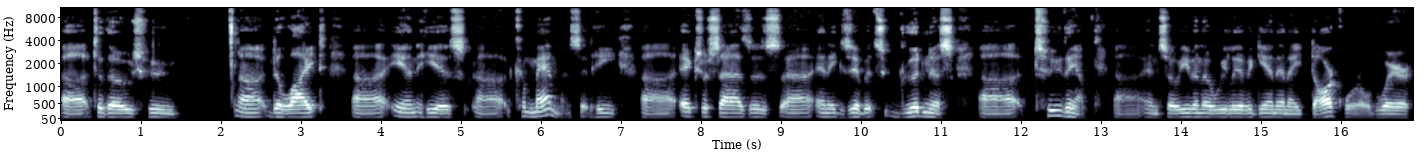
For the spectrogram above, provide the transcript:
to those who uh, delight uh, in his uh, commandments, that he uh, exercises uh, and exhibits goodness to them. and so, even though we live again in a dark world where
